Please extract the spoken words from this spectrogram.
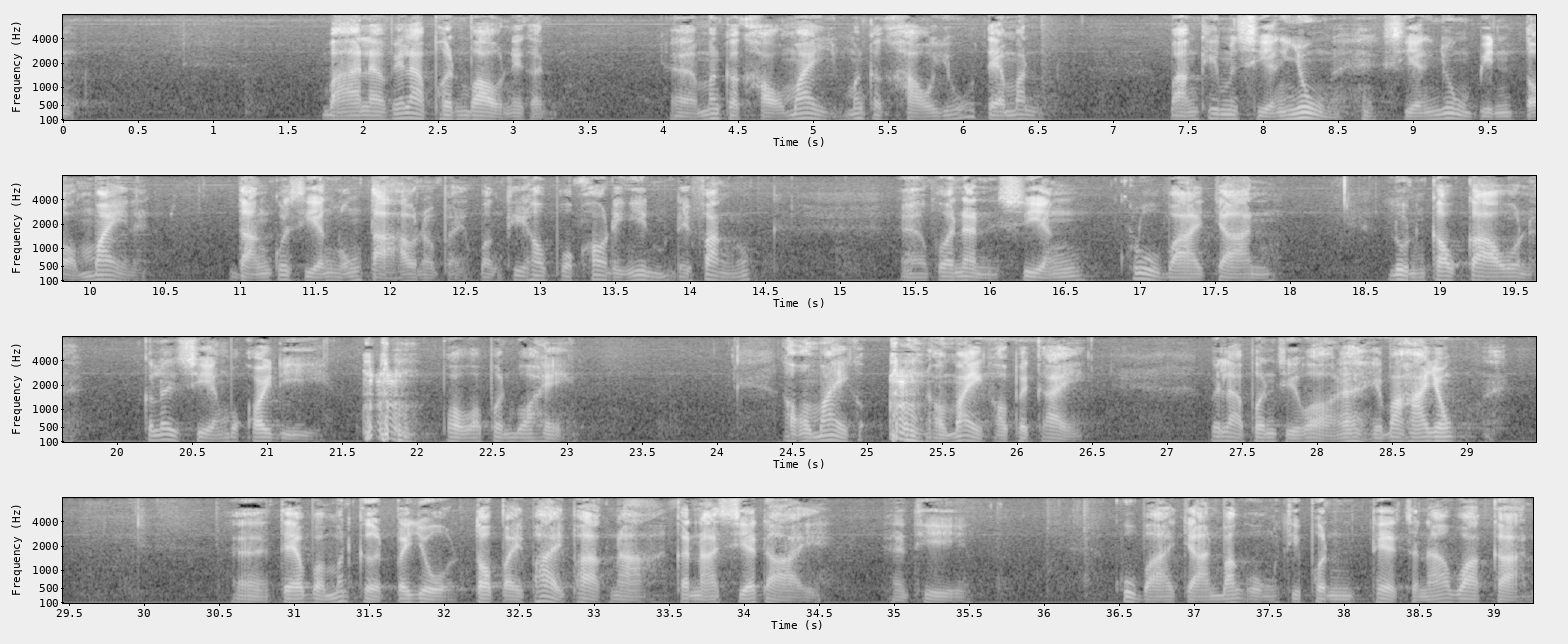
บาแล้วเวลาเพลินเบาเนี่ยกันมันก็เข่าไม่มันก็เข่าอยู่แต่มันบางที่มันเสียงยุ่ง เสียงยุ่งบินต่อไม่นะดังก็เสียงหลงตาเอาไป บางที่เขาพวกเข้าได้ยินได้ฟังนุกเพราะนั้นเสียงครูบาอาจารย์รุ่นเก่าๆนะก็เลยเสียงบ่ค่อยดีเพราะว่าเพิ่นบ่ให้เอาไม้เอาไม้เขาไปใกล้ เวลาเพิ่นสีว่าเห็นมาหายงแต่ว่ามันเกิดประโยชน์ต่อไปภายภาคนาก็นาเสียดายที่คู่บาอาจารย์บางองค์ ที่เพิ่นเทศนาวาการ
